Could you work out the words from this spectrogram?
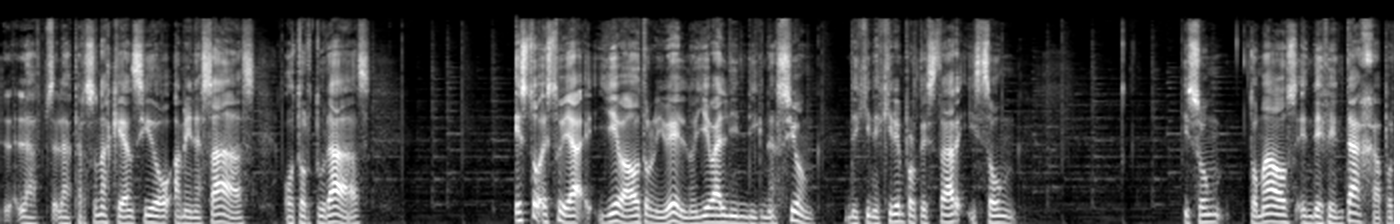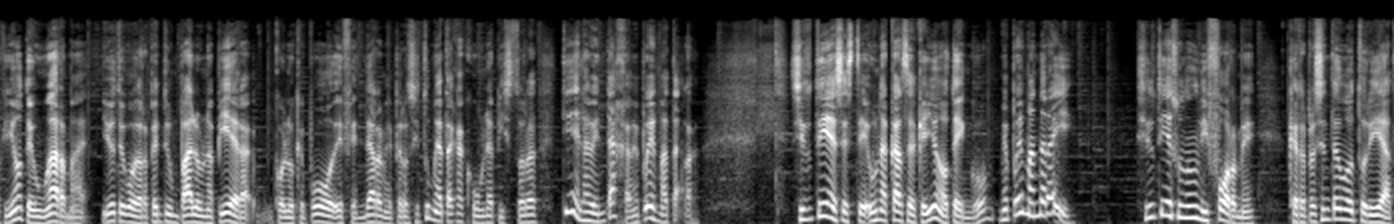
las, las personas que han sido amenazadas o torturadas. Esto, esto ya lleva a otro nivel, ¿no? Lleva a la indignación de quienes quieren protestar y son, y son tomados en desventaja, porque yo no tengo un arma, yo tengo de repente un palo, una piedra, con lo que puedo defenderme, pero si tú me atacas con una pistola, tienes la ventaja, me puedes matar. Si tú tienes este, una cárcel que yo no tengo, me puedes mandar ahí. Si tú tienes un uniforme que representa una autoridad,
